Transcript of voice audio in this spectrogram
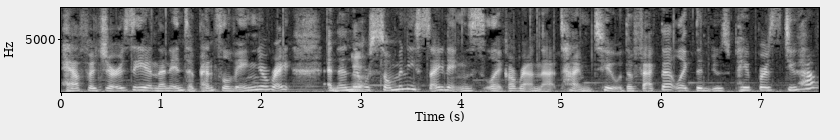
half of Jersey and then into Pennsylvania, right? And then there were so many sightings like around that time too. The fact that like the newspapers. Do you have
